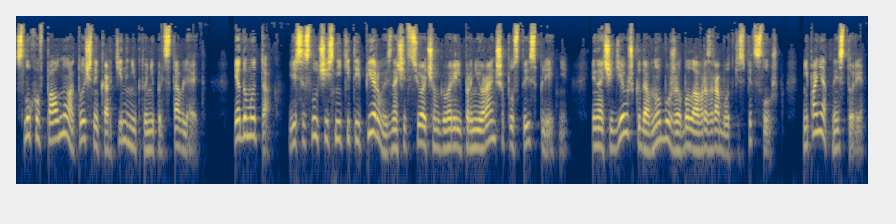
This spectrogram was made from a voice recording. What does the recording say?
Слухов полно, а точной картины никто не представляет. Я думаю так. Если случай с Никитой первый, значит все, о чем говорили про нее раньше, пустые сплетни. Иначе девушка давно бы уже была в разработке спецслужб. Непонятная история.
